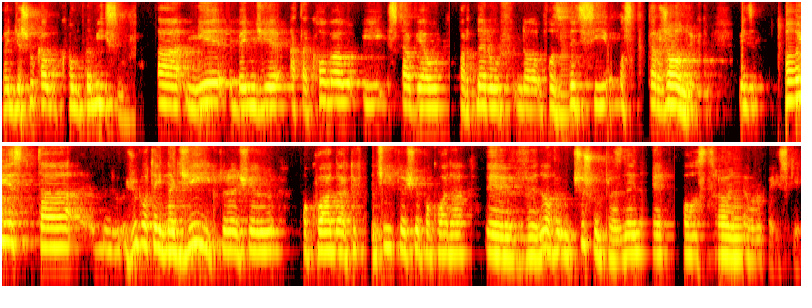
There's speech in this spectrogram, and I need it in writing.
będzie szukał kompromisów, a nie będzie atakował i stawiał partnerów do pozycji oskarżonych. Więc to jest ta źródło tej nadziei, które się pokłada, tych nadziei, które się pokłada y, w nowym, przyszłym prezydencie po stronie europejskiej.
